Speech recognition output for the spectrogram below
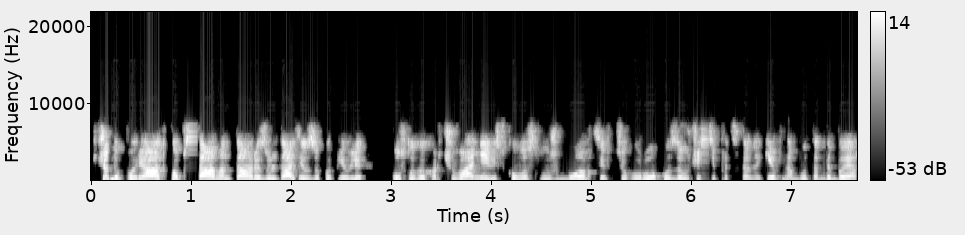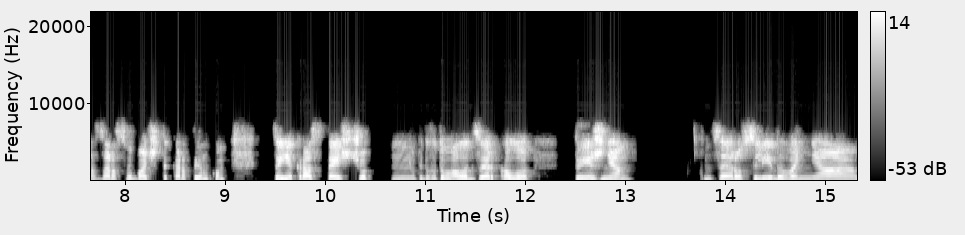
щодо порядку, обставин та результатів закупівлі послуги харчування військовослужбовців цього року за участі представників НАБУ та ДБР. Зараз ви бачите картинку. Це якраз те, що м, підготувало дзеркало тижня. Це розслідування.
